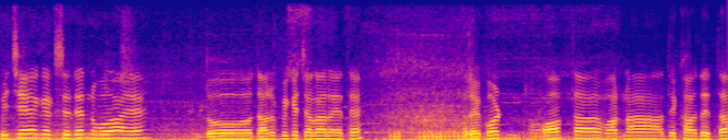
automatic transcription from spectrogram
पीछे एक एक्सीडेंट हुआ है। दो दारू पी के चला रहे थे। रिकॉर्ड ऑफ़ था, वरना दिखा देता।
